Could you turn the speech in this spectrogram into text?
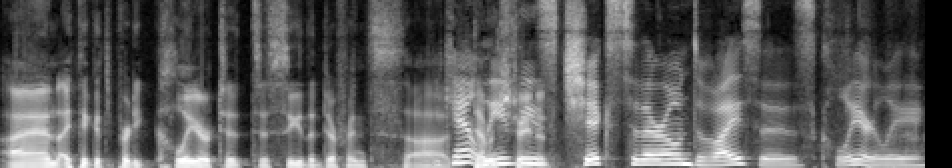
And I think it's pretty clear to, to see the difference uh, You can't leave these chicks to their own devices. Clearly,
